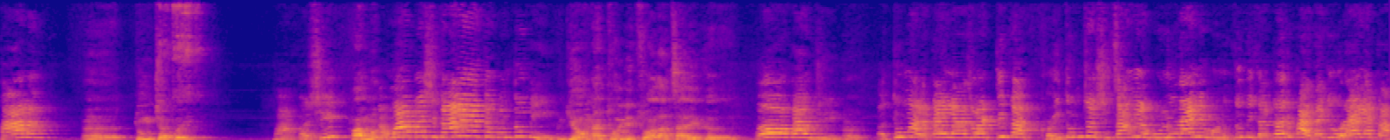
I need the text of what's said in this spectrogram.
हा ना. अं, तुमच्या पै मापाशी हा मग. मापाशी घेऊ ना थोडी चोळा चाळी करून. हो भाऊजी. हं? तुम्हाला काय लाज वाटते का? काय? मी तुमच्याशी चांगलं बोलून राहिले म्हणून तुम्ही काय गैरफायदा घेऊ राहिला का?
